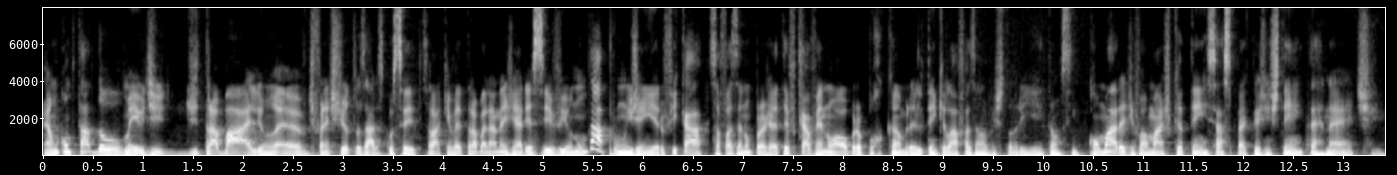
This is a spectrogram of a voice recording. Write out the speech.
é um computador meio de, de trabalho, é diferente de outras áreas que você, sei lá, quem vai trabalhar na engenharia civil, não dá para um engenheiro ficar só fazendo um projeto e ficar vendo obra por câmera, ele tem que ir lá fazer fazer uma vistoria. Então, assim, como a área de informática tem esse aspecto, a gente tem a internet,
